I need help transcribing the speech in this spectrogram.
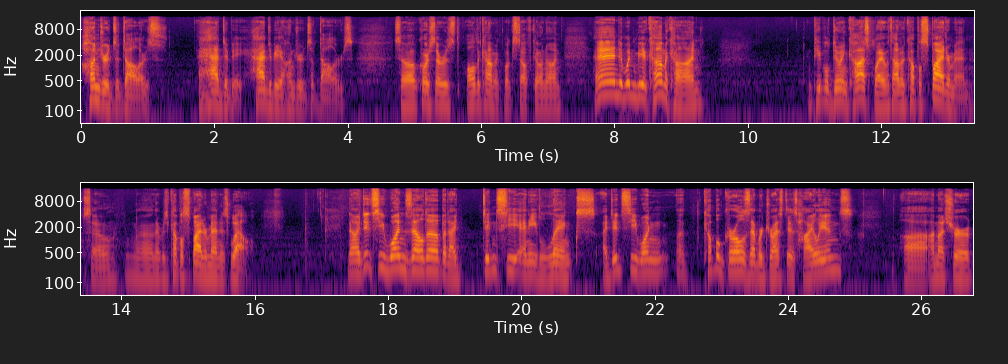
hundreds of dollars. It had to be, had to be hundreds of dollars. So of course there was all the comic book stuff going on, and it wouldn't be a Comic Con and people doing cosplay without a couple Spider Men. So uh, there was a couple Spider Men as well. Now I did see one Zelda, but I didn't see any links. I did see one a couple girls that were dressed as Hylians. Uh, I'm not sure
